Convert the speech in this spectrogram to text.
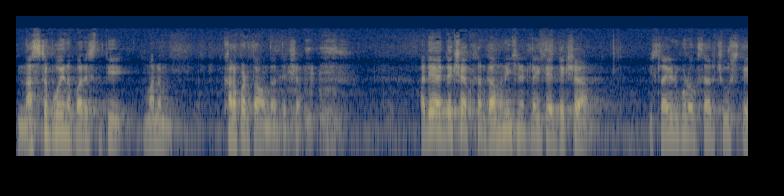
నష్టపోయిన పరిస్థితి మనం కనపడతా ఉంది అధ్యక్ష. అదే అధ్యక్ష ఒకసారి గమనించినట్లయితే అధ్యక్ష ఈ స్లైడ్ కూడా ఒకసారి చూస్తే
